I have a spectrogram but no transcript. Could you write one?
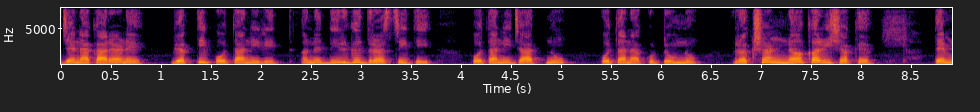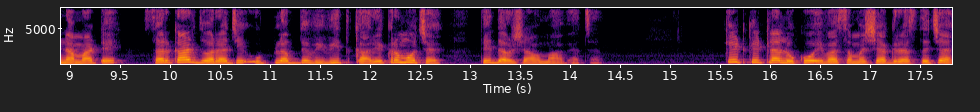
જેના કારણે વ્યક્તિ પોતાની રીત અને દીર્ઘ દ્રષ્ટિથી પોતાની જાતનું, પોતાના કુટુંબનું રક્ષણ ન કરી શકે. તેમના માટે સરકાર દ્વારા જે ઉપલબ્ધ વિવિધ કાર્યક્રમો છે તે દર્શાવવામાં આવ્યા છે. કેટ કેટલા લોકો એવા સમસ્યાગ્રસ્ત છે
